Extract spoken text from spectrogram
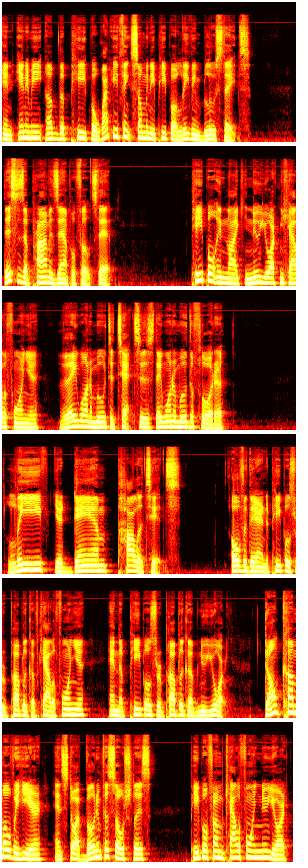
an enemy of the people. Why do you think so many people are leaving blue states? This is a prime example, folks, that people in like New York and California, they want to move to Texas, they want to move to Florida. Leave your damn politics over there in the People's Republic of California and the People's Republic of New York. Don't come over here and start voting for socialists. People from California, New York,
